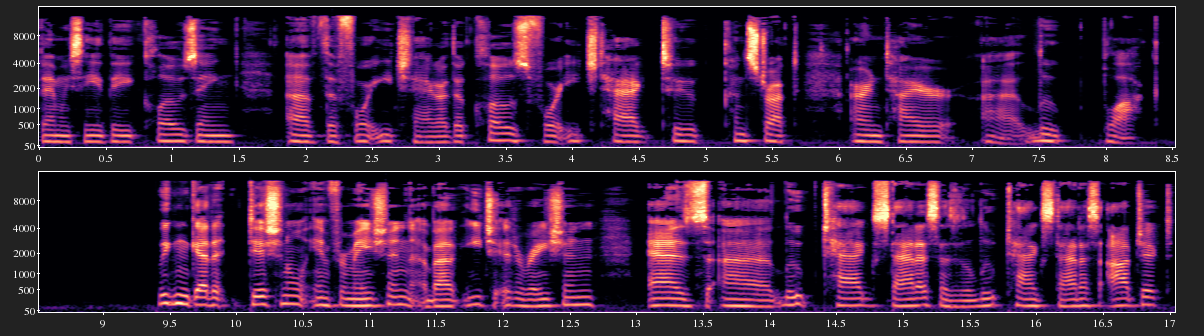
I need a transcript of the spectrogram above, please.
then we see the closing of the for each tag or the close for each tag to construct our entire uh, loop block. We can get additional information about each iteration as a loop tag status, as a loop tag status object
